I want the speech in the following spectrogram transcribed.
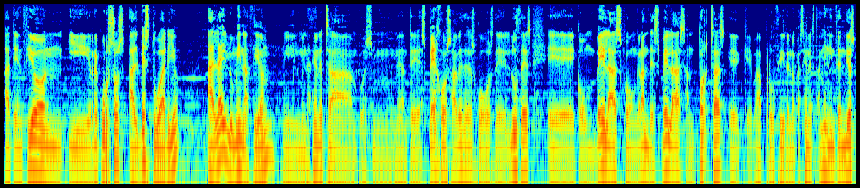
atención y recursos al vestuario a la iluminación, iluminación hecha pues mediante espejos, a veces juegos de luces, eh, con velas, con grandes velas, antorchas, eh, que va a producir en ocasiones también incendios,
